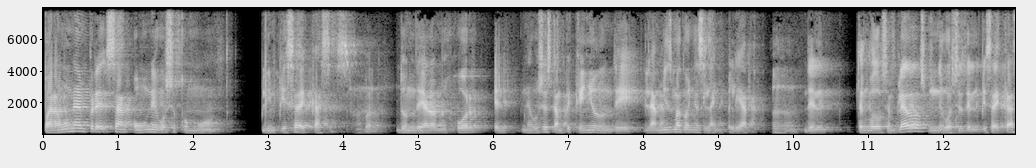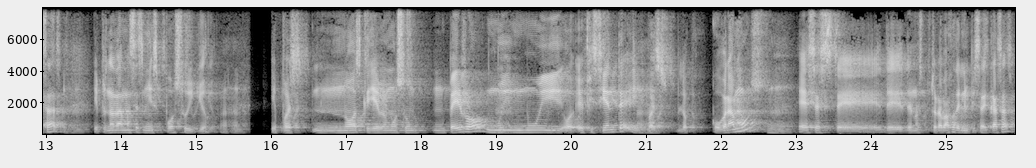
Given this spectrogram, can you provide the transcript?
Para una empresa o un negocio como limpieza de casas, donde a lo mejor el negocio es tan pequeño donde la misma dueña es la empleada. del, tengo dos empleados, mi negocio es de limpieza de casas y pues nada más es mi esposo y yo. Y pues no es que llevemos un, payroll muy, muy eficiente y pues lo que cobramos es este de, de, nuestro trabajo de limpieza de casas,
